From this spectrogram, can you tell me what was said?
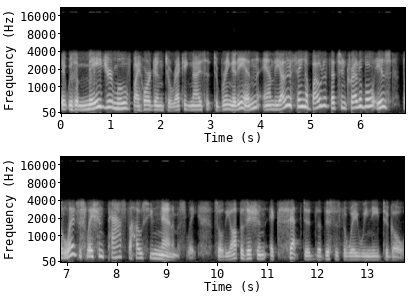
it was a major move by Horgan to recognize it, to bring it in, and the other thing about it that's incredible is the legislation passed the House unanimously. So the opposition accepted that this is the way we need to go.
